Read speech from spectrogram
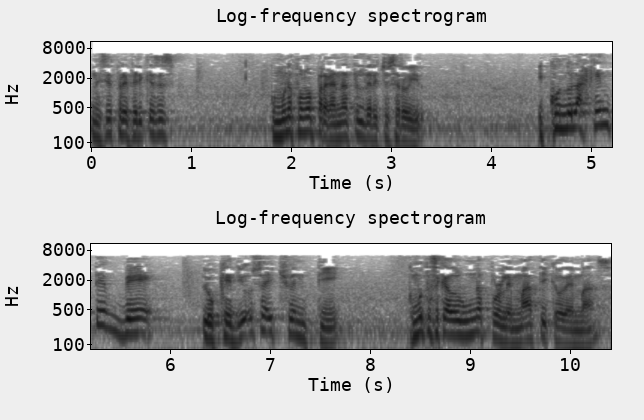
necesidades periféricas es como una forma para ganarte el derecho a ser oído. Y cuando la gente ve lo que Dios ha hecho en ti, cómo te ha sacado una problemática o demás,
